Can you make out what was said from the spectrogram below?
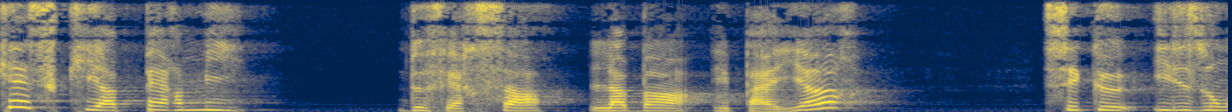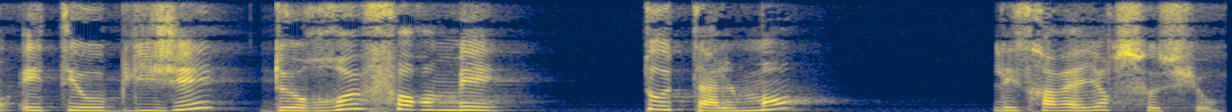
qu'est-ce qui a permis de faire ça là-bas et pas ailleurs? C'est qu'ils ont été obligés de reformer totalement les travailleurs sociaux.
